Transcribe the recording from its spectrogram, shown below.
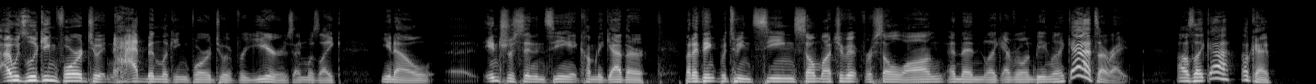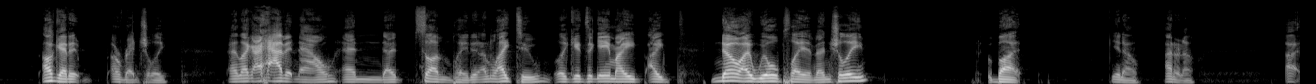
I was looking forward to it and had been looking forward to it for years and was like, you know, uh, interested in seeing it come together. But I think between seeing so much of it for so long and then like everyone being like, "Ah, it's all right." I was like, ah, okay, I'll get it eventually. And like I have it now, and I still haven't played it. I'd like to. Like it's a game I I know I will play eventually, but you know I don't know. I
